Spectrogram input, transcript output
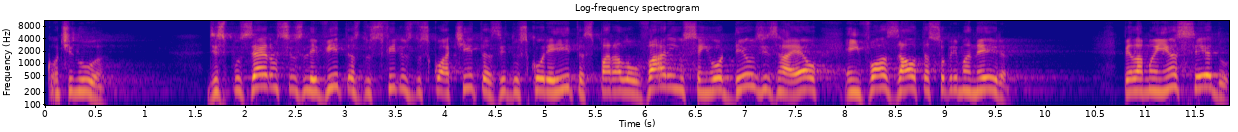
Continua. Dispuseram-se os levitas dos filhos dos coatitas e dos coreitas para louvarem o Senhor Deus de Israel em voz alta sobremaneira. Pela manhã cedo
